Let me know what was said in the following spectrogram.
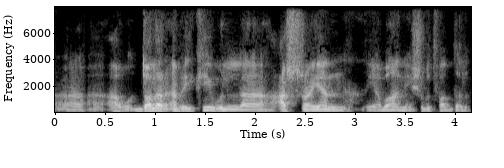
آه، أو دولار أمريكي ولا 10 ين ياباني؟ شو بتفضل؟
